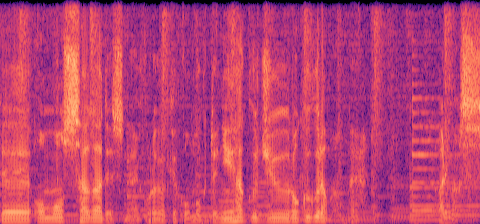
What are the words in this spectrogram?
で重さがですねこれが結構重くて 216g ねあります。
